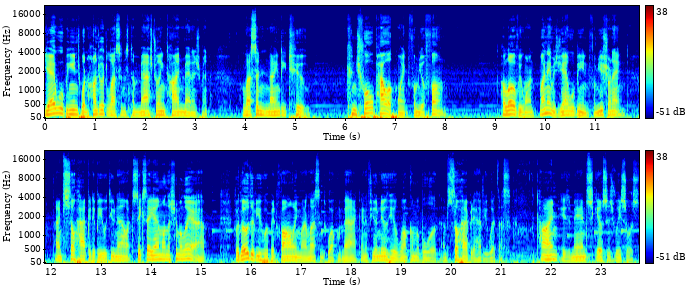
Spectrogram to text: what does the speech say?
Ye Wubin's 100 Lessons to Mastering Time Management. Lesson 92 Control PowerPoint from your phone. Hello, everyone. My name is Ye Wubin from Yushaneng. I'm so happy to be with you now at 6 a.m. on the Ximalaya app. For those of you who have been following my lessons, welcome back. And if you're new here, welcome aboard. I'm so happy to have you with us. Time is man's scarcest resource.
